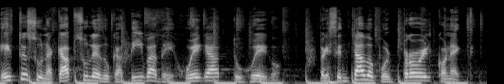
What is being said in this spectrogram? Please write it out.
Esto es una cápsula educativa de Juega tu juego, presentado por Proel Connect.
